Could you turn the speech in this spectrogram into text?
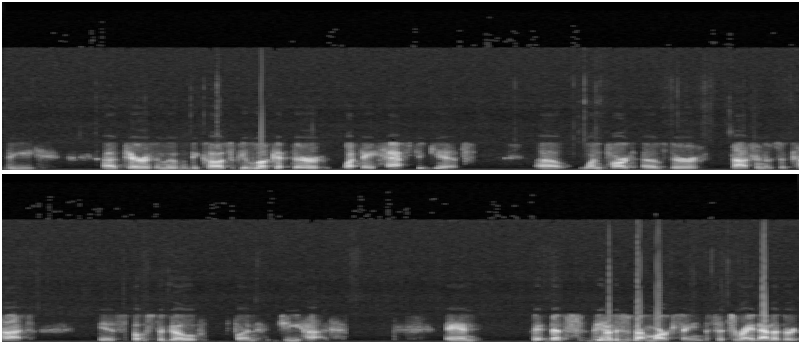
the uh, terrorism movement. Because if you look at their what they have to give, uh, one part of their doctrine of zakat is supposed to go fund jihad, and that- that's you know this is not Mark saying this; it's right out of their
